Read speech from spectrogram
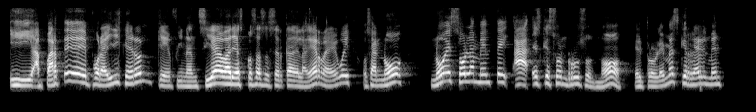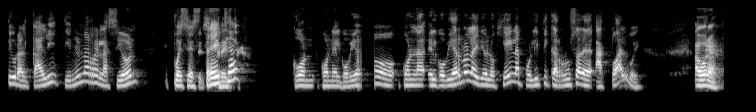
y aparte por ahí dijeron que financia varias cosas acerca de la guerra, ¿eh, güey? O sea, no, no es solamente, ah, es que son rusos, no. El problema es que realmente Uralcali tiene una relación pues estrecha, Con, con, el gobierno, con la, el gobierno, la ideología y la política rusa de, actual, güey. Ahora,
